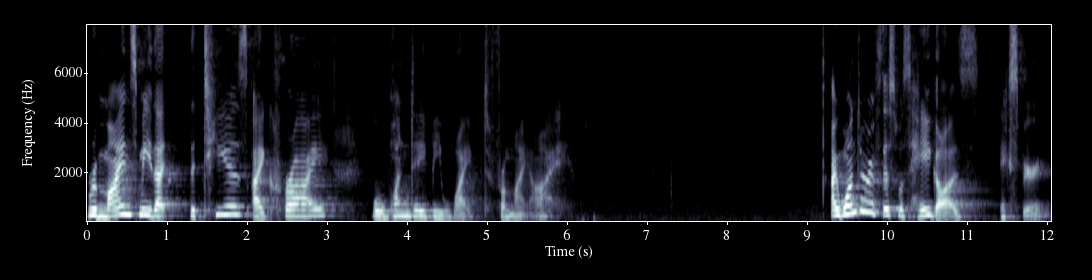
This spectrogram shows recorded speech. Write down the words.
reminds me that the tears I cry will one day be wiped from my eye. I wonder if this was Hagar's experience.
